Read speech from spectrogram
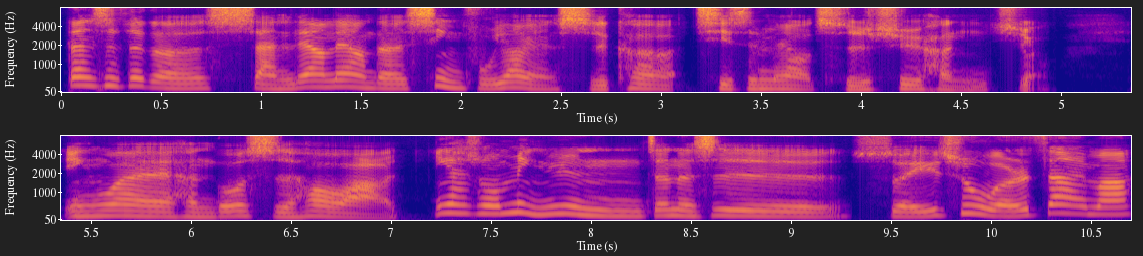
但是这个闪亮亮的幸福耀眼时刻其实没有持续很久。因为很多时候啊，应该说命运真的是随处而在吗？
